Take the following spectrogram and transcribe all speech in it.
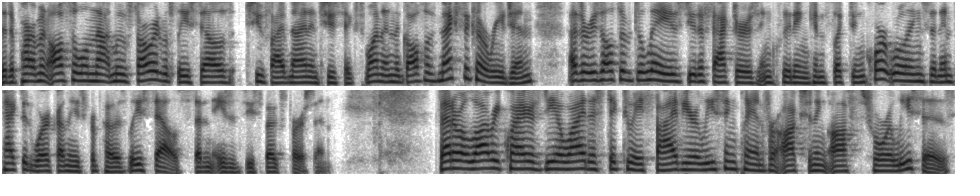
The department also will not move forward with lease sales 259 and 261 in the Gulf of Mexico region as a result of delays due to factors including conflicting court rulings that impacted work on these proposed lease sales, said an agency spokesperson. Federal law requires DOI to stick to a five year leasing plan for auctioning offshore leases.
